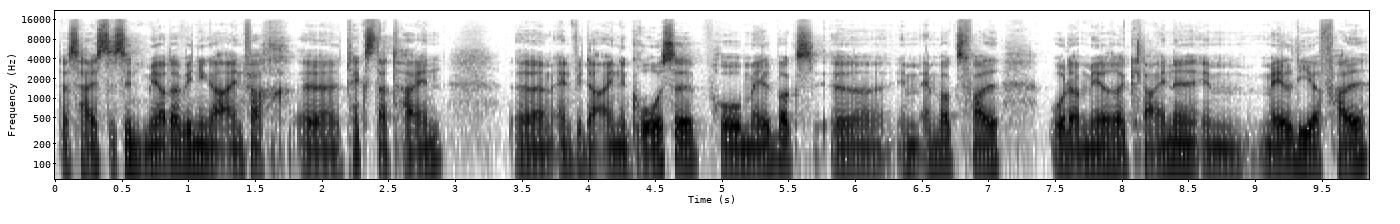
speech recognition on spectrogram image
Das heißt, es sind mehr oder weniger einfach äh, Textdateien. Äh, entweder eine große pro Mailbox äh, im Mbox-Fall oder mehrere kleine im MailDear-Fall.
